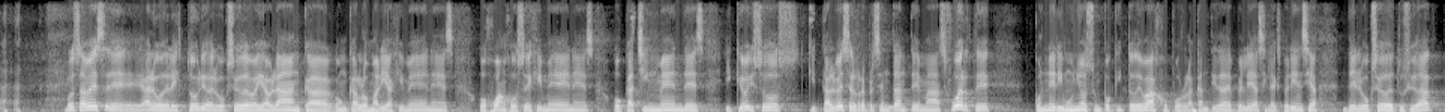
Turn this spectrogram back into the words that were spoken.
Vos sabés eh, algo de la historia del boxeo de Bahía Blanca con Carlos María Jiménez o Juan José Jiménez o Cachín Méndez y que hoy sos tal vez el representante más fuerte con Neri Muñoz un poquito debajo por la cantidad de peleas y la experiencia del boxeo de tu ciudad?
